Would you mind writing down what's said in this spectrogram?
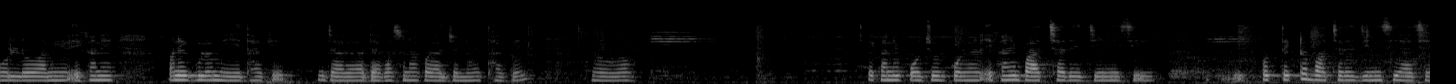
বলল, আমি এখানে অনেকগুলো মেয়ে থাকে যারা দেখাশোনা করার জন্য থাকে। তো এখানে প্রচুর পরিমাণ, এখানে বাচ্চাদের জিনিসই, প্রত্যেকটা বাচ্চাদের জিনিসই আছে।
